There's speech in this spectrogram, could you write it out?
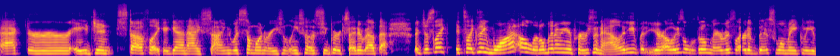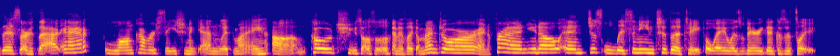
actor, agent stuff. Like, again, I signed with someone recently, so I was super excited about that. But just like, it's like they want a little bit of your personality, but you're always a little nervous, like, part of this will make me this or that. And I had a long conversation again with my um coach who's also kind of like a mentor and a friend you know and just listening to the takeaway was very good because it's like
